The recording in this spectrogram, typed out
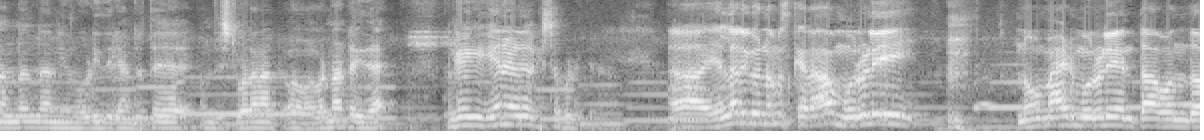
ನನ್ನನ್ನು ನೀವು ನೋಡಿದಿರಿ ನನ್ನ ಜೊತೆ ಒಂದಿಷ್ಟು ಒಡನಾಟ ಒಡನಾಟ ಇದೆ. ಹಂಗಾಗಿ ಏನು ಹೇಳೋಕೆ ಇಷ್ಟಪಡ್ತೀನಿ ಎಲ್ಲರಿಗೂ ನಮಸ್ಕಾರ. ಮುರಳಿ. ನೋ ಮ್ಯಾಡ್ ಮುರಳಿ ಅಂತ ಒಂದು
